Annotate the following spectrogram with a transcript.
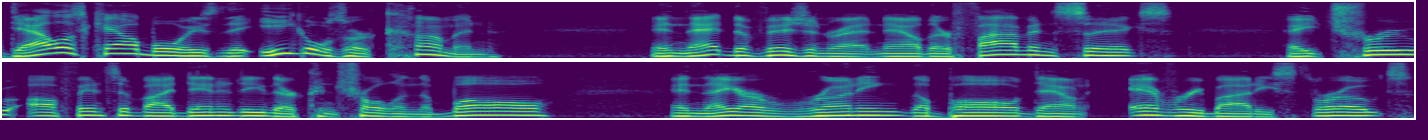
Dallas Cowboys, the Eagles are coming in that division right now. They're five and six, a true offensive identity. They're controlling the ball, and they are running the ball down everybody's throats.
